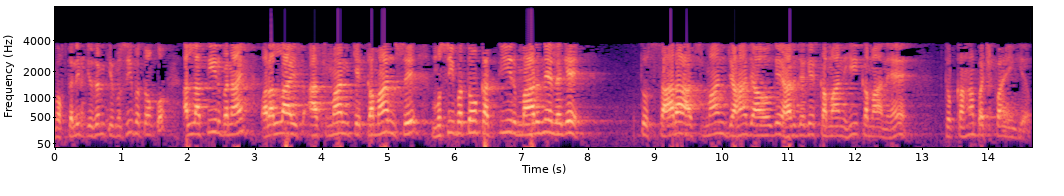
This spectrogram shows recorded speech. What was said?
مختلف قسم کی مصیبتوں کو اللہ تیر بنائے اور اللہ اس آسمان کے کمان سے مصیبتوں کا تیر مارنے لگے۔ تو سارا آسمان جہاں جاؤ گے، ہر جگہ کمان ہی کمان ہے۔ تو کہاں بچ پائیں گے؟ اب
